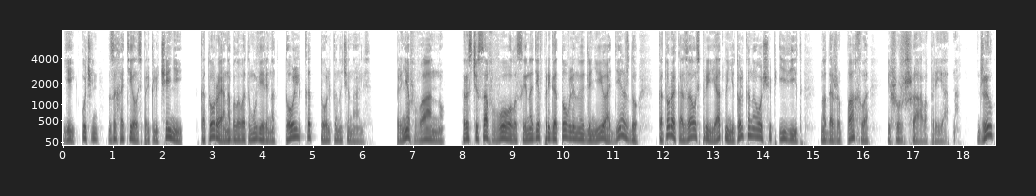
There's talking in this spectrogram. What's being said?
Ей очень захотелось приключений, которые, она была в этом уверена, только-только начинались. Приняв ванну, расчесав волосы и надев приготовленную для нее одежду, которая оказалась приятной не только на ощупь и вид, но даже пахла и шуршала приятно. Джилл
